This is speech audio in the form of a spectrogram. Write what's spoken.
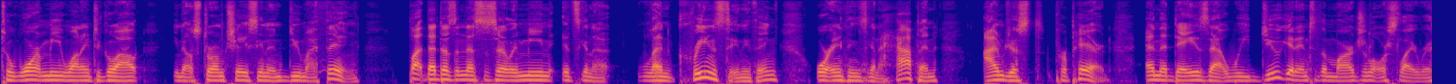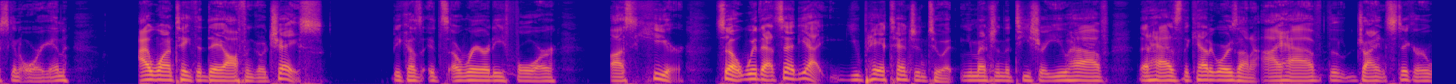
to warrant me wanting to go out you know storm chasing and do my thing. But that doesn't necessarily mean it's going to lend credence to anything or anything's going to happen. I'm just prepared. And the days that we do get into the marginal or slight risk in oregon i want to take the day off and go chase because it's a rarity for us here. So, with that said, yeah, you pay attention to it. You mentioned the t shirt you have that has the categories on it. I have the giant sticker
